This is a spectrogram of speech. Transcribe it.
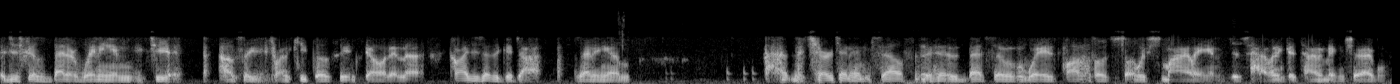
it just feels better winning, and so you're trying to keep those things going. And uh, Clyde just does a good job presenting um, the church and himself in the best of ways possible, just always smiling and just having a good time and making sure everyone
